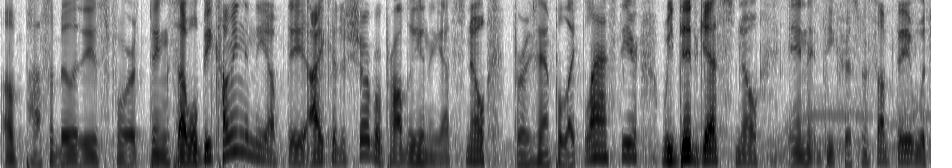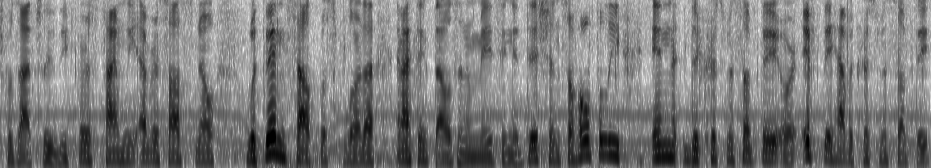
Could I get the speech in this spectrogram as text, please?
of possibilities for things that will be coming in the update. I could assure we're probably going to get snow. For example, like last year, we did get snow in the Christmas update, which was actually the first time we ever saw snow within Southwest Florida, and I think that was an amazing addition. So hopefully in the Christmas update, or if they have a Christmas update,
